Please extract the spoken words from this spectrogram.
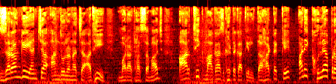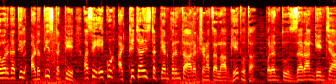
जरांगे यांच्या आंदोलनाच्या आधी मराठा समाज आर्थिक मागास घटकातील दहा टक्के आणि खुल्या प्रवर्गातील अडतीस टक्के असे एकूण अठ्ठेचाळीस टक्क्यांपर्यंत आरक्षणाचा लाभ घेत होता. परंतु जरांगेंच्या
